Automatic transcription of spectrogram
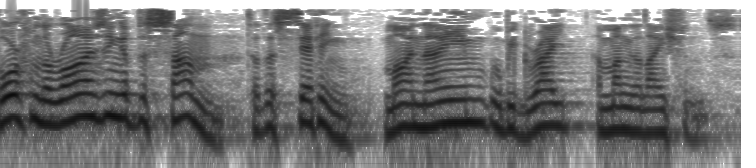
For from the rising of the sun to the setting my name will be great among the nations.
